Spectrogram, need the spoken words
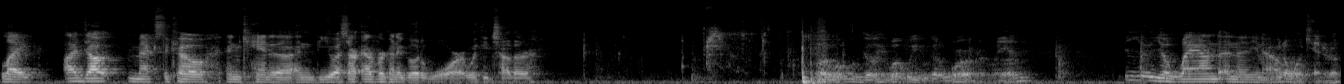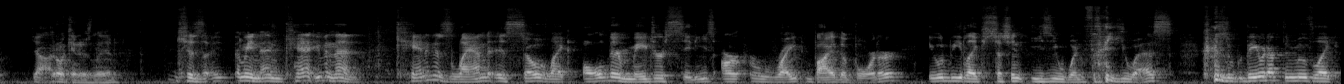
Like, I doubt Mexico and Canada and the U.S. are ever gonna go to war with each other. Well, what would go? What would we go to war over? Land? You, you land and then you know. We don't want Canada. yeah. We don't want Canada's land. Because I mean, and can even then, Canada's land is so like all their major cities are right by the border. It would be like such an easy win for the U.S. because they would have to move like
